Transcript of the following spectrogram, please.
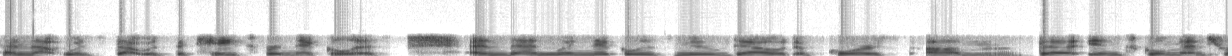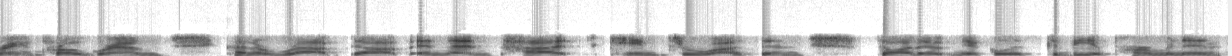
and that was that was the case for Nicholas. And then when Nicholas moved out, of course, um, the in-school mentoring program kind of wrapped up, and then Pat came through us and sought out Nicholas to be a permanent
